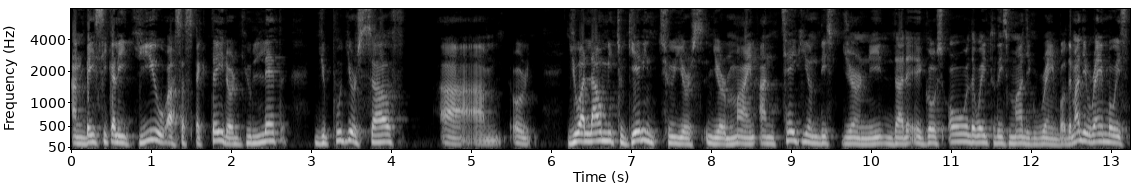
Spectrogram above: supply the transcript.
and basically you as a spectator you let you put yourself um, or you allow me to get into your your mind and take you on this journey that it goes all the way to this magic rainbow the magic rainbow is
